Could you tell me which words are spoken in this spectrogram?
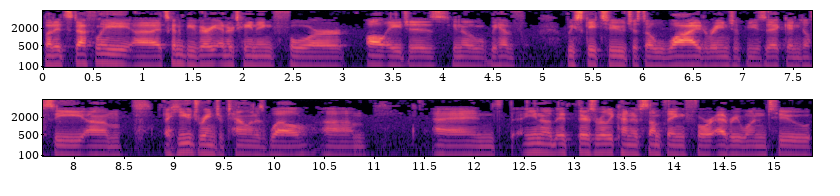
but it's definitely uh, it's going to be very entertaining for all ages. You know, we have we skate to just a wide range of music, and you'll see um, a huge range of talent as well. Um, and you know, it, there's really kind of something for everyone to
